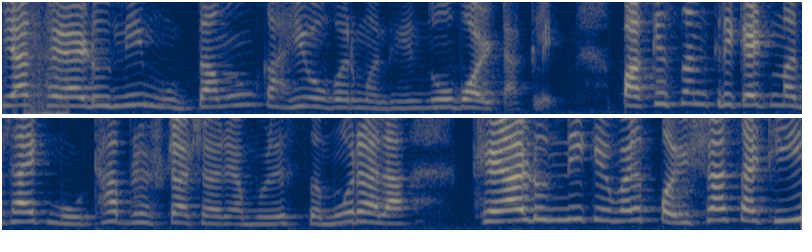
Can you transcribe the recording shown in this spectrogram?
या खेळाडूंनी मुद्दामून काही ओव्हरमध्ये नो बॉल टाकले. पाकिस्तान क्रिकेटमधला एक मोठा भ्रष्टाचार यामुळे समोर आला. खेळाडूंनी केवळ पैशासाठी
